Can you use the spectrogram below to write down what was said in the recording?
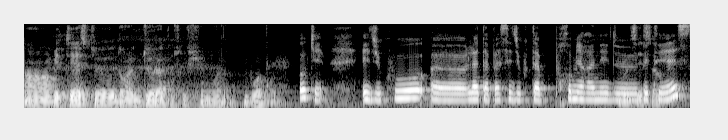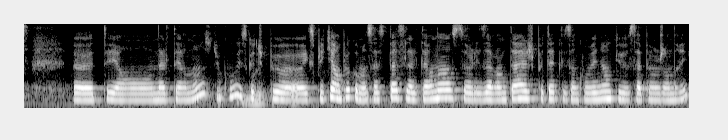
un BTS de, dans la, de la construction euh, bois quoi. Ok. Et du coup, euh, là, t'as passé du coup ta première année de Ouais, c'est ça. BTS. Euh, t'es en alternance, du coup. Est-ce que Ouais. tu peux euh, expliquer un peu comment ça se passe l'alternance, les avantages, peut-être les inconvénients que ça peut engendrer?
